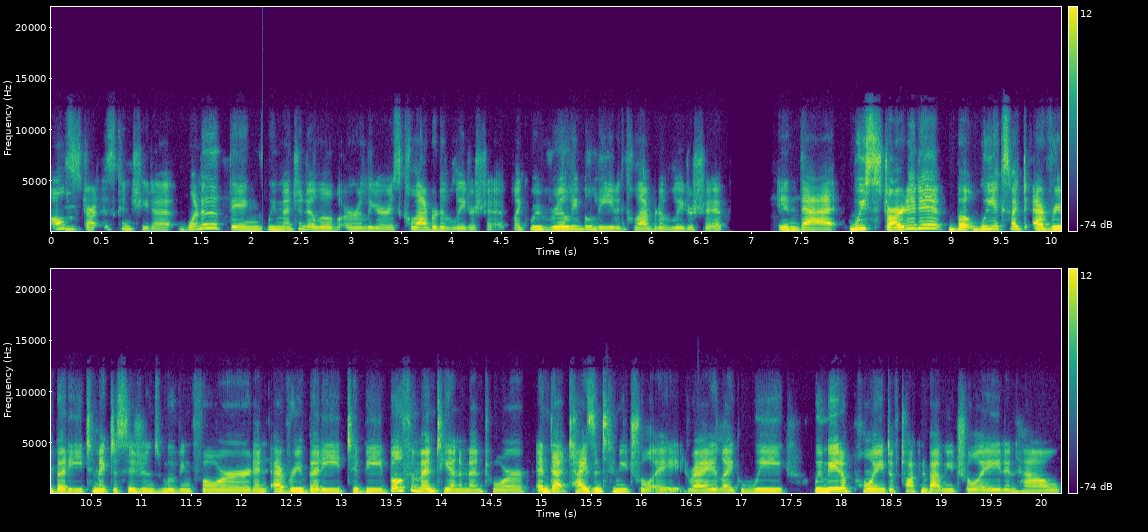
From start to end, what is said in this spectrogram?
I'll mm. start this, Conchita. One of the things we mentioned a little earlier is collaborative leadership. Like, we really believe in collaborative leadership in that we started it, but we expect everybody to make decisions moving forward and everybody to be both a mentee and a mentor. And that ties into mutual aid, right? Like we we made a point of talking about mutual aid and how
